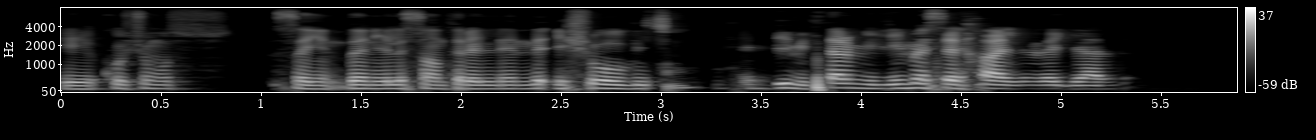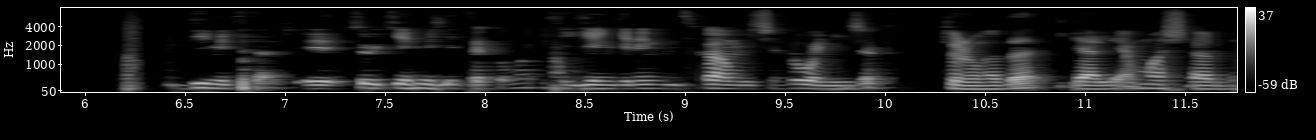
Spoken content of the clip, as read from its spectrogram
E, koçumuz Sayın Daniele Santarelli'nin de eşi olduğu için bir miktar milli mesele haline geldi. Bir miktar e, Türkiye milli takımı yengenin intikamı içinde oynayacak turnuvada ilerleyen maçlarda.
